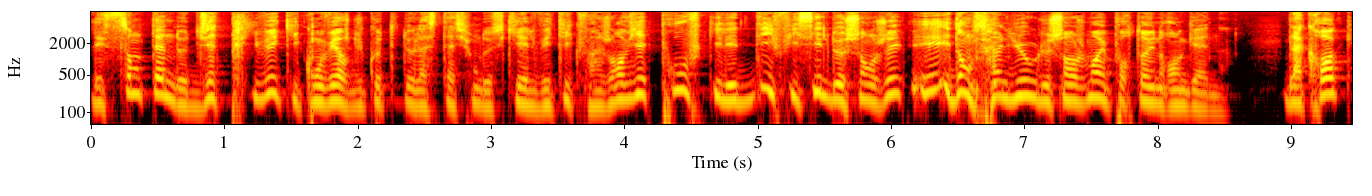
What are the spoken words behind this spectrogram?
les centaines de jets privés qui convergent du côté de la station de ski helvétique fin janvier prouvent qu'il est difficile de changer et dans un lieu où le changement est pourtant une rengaine. BlackRock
